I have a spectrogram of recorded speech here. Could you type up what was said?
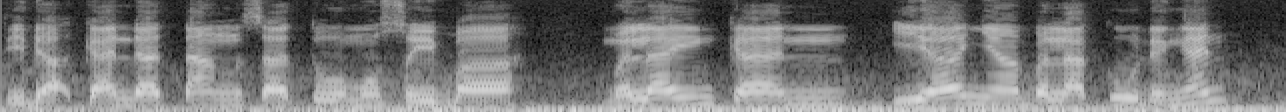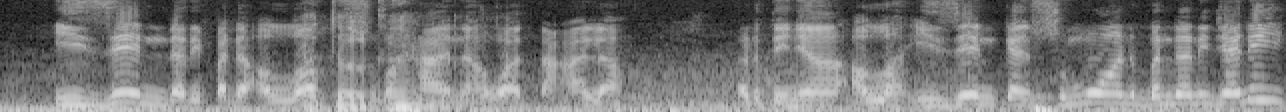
Tidakkan datang satu musibah melainkan ianya berlaku dengan izin daripada Allah Betul, Subhanahu wa taala. Artinya Allah izinkan semua benda ni jadi,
